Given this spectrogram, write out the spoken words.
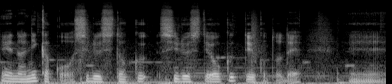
えー、何かこう記しとく記しておくっていうことで、え、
